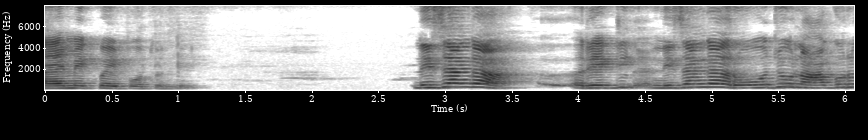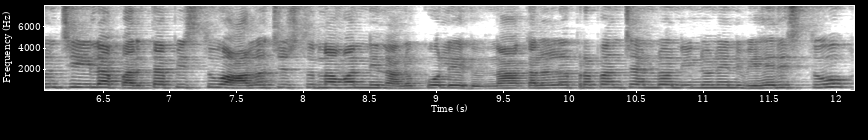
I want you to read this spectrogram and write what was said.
టైం ఎక్కువైపోతుంది. నిజంగా రెగ్యు నిజంగా రోజు నా గురించి ఇలా పరితపిస్తూ ఆలోచిస్తున్నామని నేను అనుకోలేదు. నా కలల ప్రపంచంలో నిన్ను నేను విహరిస్తూ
